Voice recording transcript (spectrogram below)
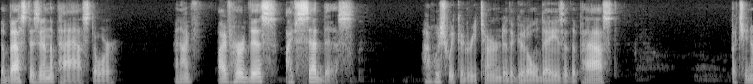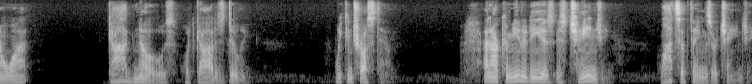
the best is in the past, or, and I've, I've heard this, I've said this. I wish we could return to the good old days of the past. But you know what? God knows what God is doing. We can trust Him. And our community is, is changing. Lots of things are changing.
